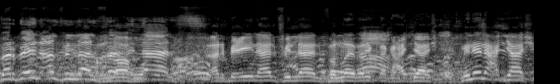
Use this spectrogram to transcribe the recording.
ب 40000 إلا 1000 الله. الا 1000 40000 إلا 1000 الله يبارك لك يا حجاج. منين يا حجاج؟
